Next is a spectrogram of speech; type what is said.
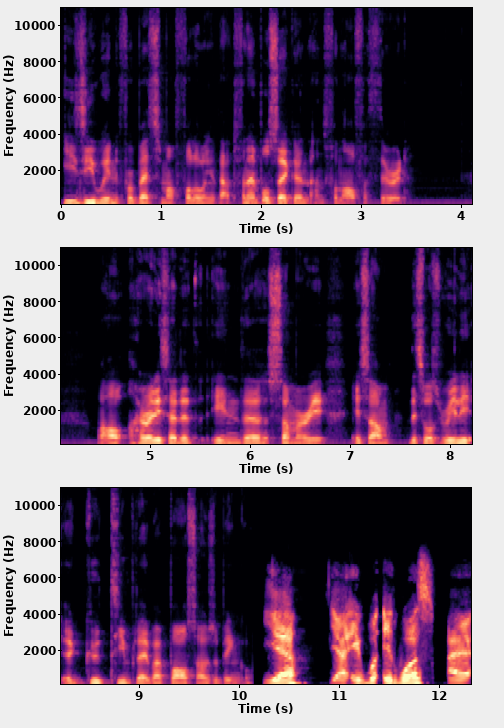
Easy win for Betsema following that. Van Empel second and Van Alphen third. Well, I already said it in the summary. Is um, this was really a good team play by Paul Bingo. Yeah, yeah, it it was. I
